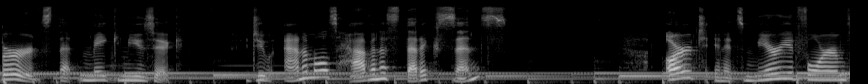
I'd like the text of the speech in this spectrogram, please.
birds that make music. Do animals have an aesthetic sense? Art, in its myriad forms,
